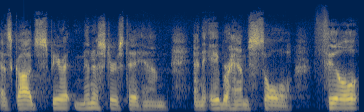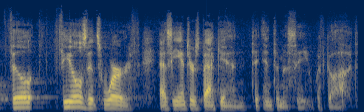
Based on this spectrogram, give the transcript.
as God's Spirit ministers to him. And Abraham's soul feel, feel, feels its worth as he enters back in to intimacy with God.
